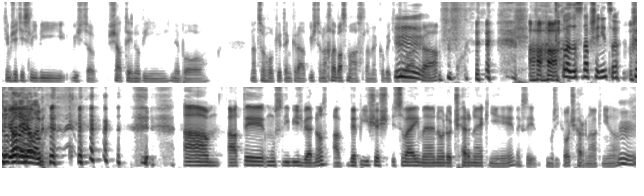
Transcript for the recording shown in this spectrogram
tím, že ti slíbí, víš co, šaty nový, nebo na co holky tenkrát, víš to, na chleba s máslem, jako by tě Mm. zláká. a, Ale zase ta pšenice. Jo, Jo, a, a ty mu slíbíš věrnost a vypíšeš i své jméno do černé knihy, tak se mu říkalo černá kniha, Mm.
